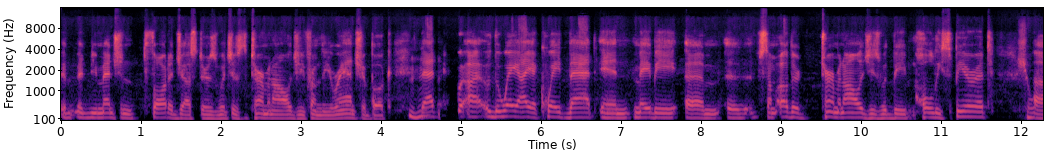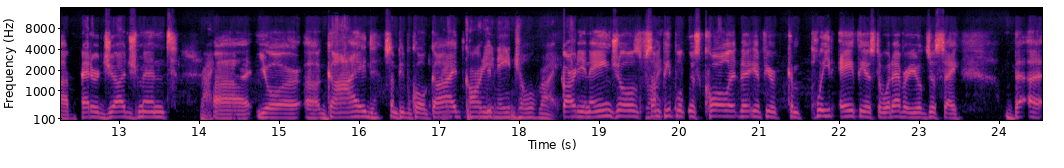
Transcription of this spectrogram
you mentioned thought adjusters, which is the terminology from the Urantia book. That uh, the way I equate that in maybe um, uh, some other terminologies would be Holy Spirit, Sure. uh, better judgment, Right. uh, your uh, guide. Some people call it guide. Guardian angel, right? guardian angels. Some people just call it. If you're complete atheist or whatever, you'll just say, "Be- uh,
